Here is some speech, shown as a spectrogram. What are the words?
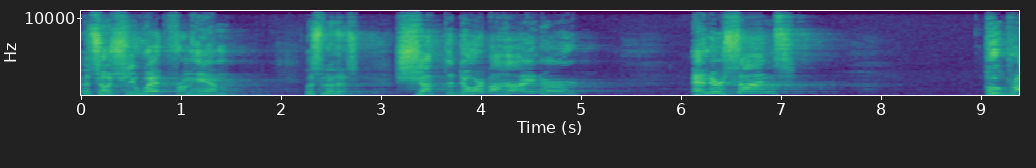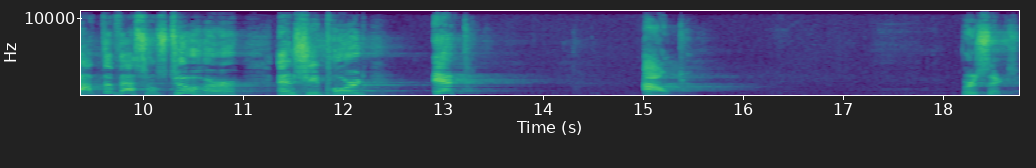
And so she went from him, listen to this, shut the door behind her and her sons, who brought the vessels to her, and she poured it out. Verse 6.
